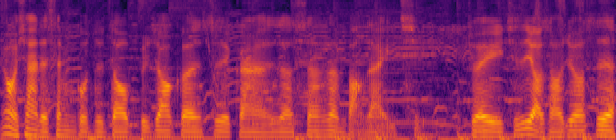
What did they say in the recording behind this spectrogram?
因为我现在的生命故事都比较跟是感染的身份绑在一起，所以其实有时候就是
